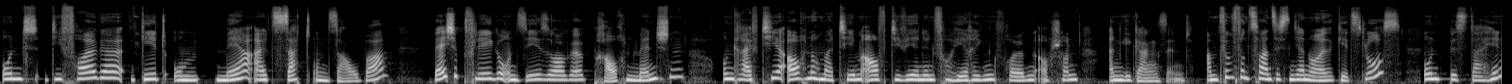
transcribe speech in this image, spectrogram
Und die Folge geht um mehr als satt und sauber. Welche Pflege und Seelsorge brauchen Menschen und greift hier auch nochmal Themen auf, die wir in den vorherigen Folgen auch schon angegangen sind. Am 25. Januar geht's los und bis dahin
